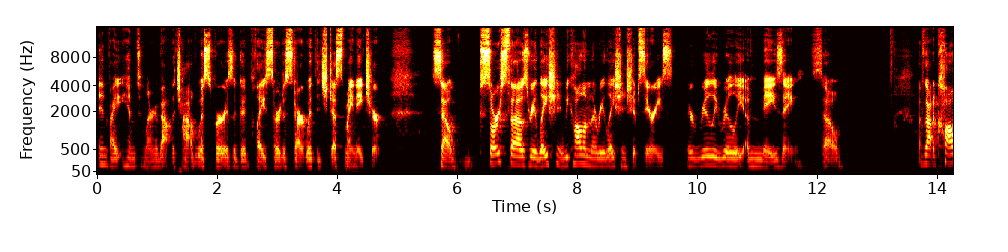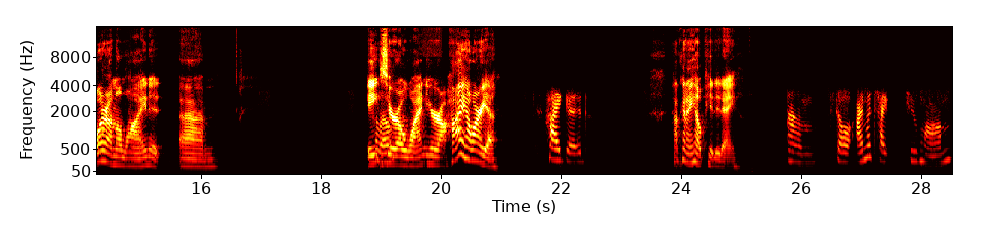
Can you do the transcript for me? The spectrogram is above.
Invite him to learn about the child whisperer is a good place or to start with. It's just my nature. So source those relation. We call them the relationship series. They're really, really amazing. So I've got a caller on the line at um, 801. Hello. You're hi, how are you? Hi, good. How can I help you today? Um, so I'm a type 2 mom,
